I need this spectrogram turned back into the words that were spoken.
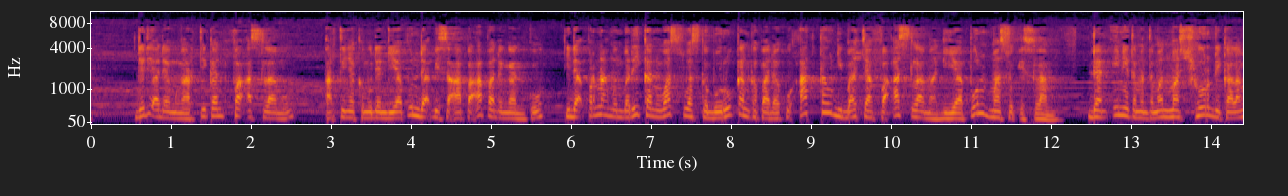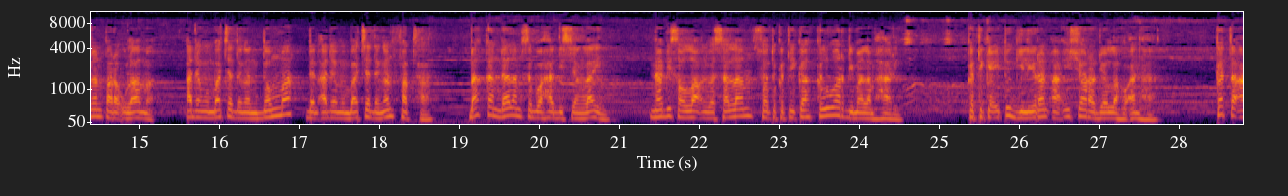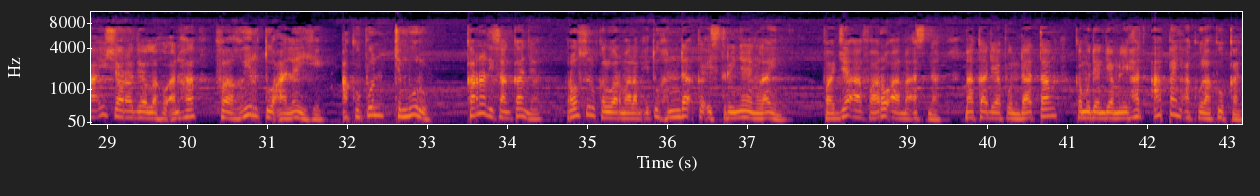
Jadi ada yang mengartikan fa'aslamu. Artinya kemudian dia pun tidak bisa apa-apa denganku. Tidak pernah memberikan was-was keburukan kepadaku. Atau dibaca fa'aslama. Dia pun masuk Islam. Dan ini teman-teman masyhur di kalangan para ulama ada yang membaca dengan domma dan ada yang membaca dengan fathah. Bahkan dalam sebuah hadis yang lain, Nabi SAW suatu ketika keluar di malam hari. Ketika itu giliran Aisyah radhiyallahu anha. Kata Aisyah radhiyallahu anha, "Faghirtu alaihi." Aku pun cemburu karena disangkanya Rasul keluar malam itu hendak ke istrinya yang lain. Faja'a faro'a ma'asna. Maka dia pun datang, kemudian dia melihat apa yang aku lakukan.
